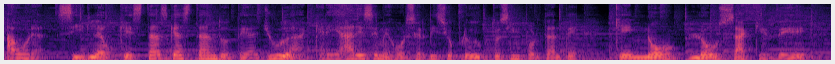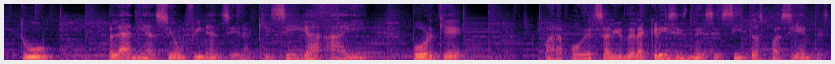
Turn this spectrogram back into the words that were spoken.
Ahora, si lo que estás gastando te ayuda a crear ese mejor servicio o producto, es importante que no lo saques de tu planeación financiera, que siga ahí, porque para poder salir de la crisis necesitas pacientes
